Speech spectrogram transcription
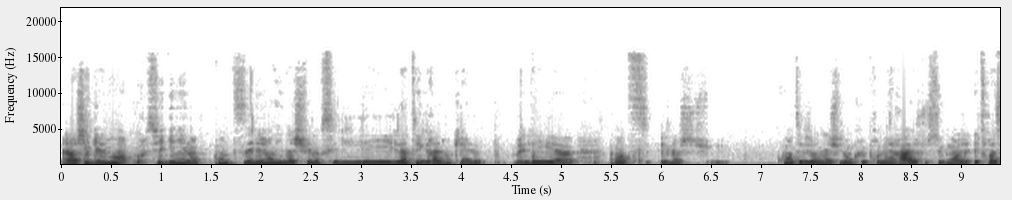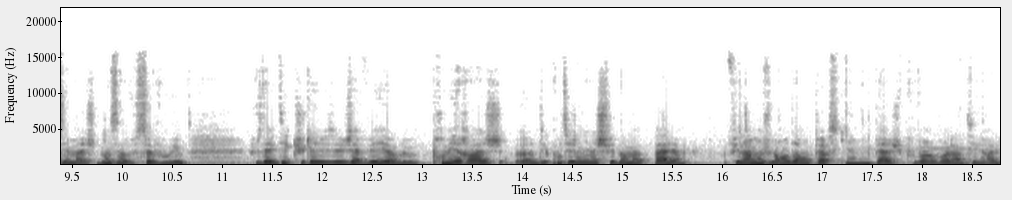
Alors j'ai également reçu gagné donc Contes et légendes inachevées, donc c'est l'intégrale, donc il y a le, les euh, contes, et légendes inachevées, donc le premier âge, le second âge et le troisième âge dans un seul volume. Je vous avais dit que j'avais euh, le premier âge euh, des contes et légendes inachevées dans ma palle. Finalement je le rends à mon père parce qu'il y a mon père et je vais pouvoir avoir l'intégrale.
